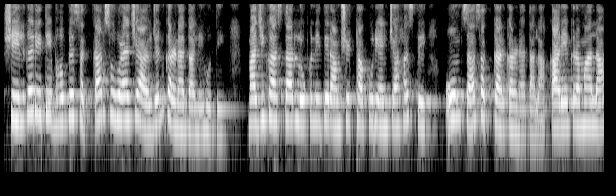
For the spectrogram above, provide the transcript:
शेलगर येथे भव्य सत्कार सोहळ्याचे आयोजन करण्यात आले होते. माजी खासदार लोकनेते रामशेठ ठाकूर यांच्या हस्ते ओमचा सत्कार करण्यात आला. कार्यक्रमाला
